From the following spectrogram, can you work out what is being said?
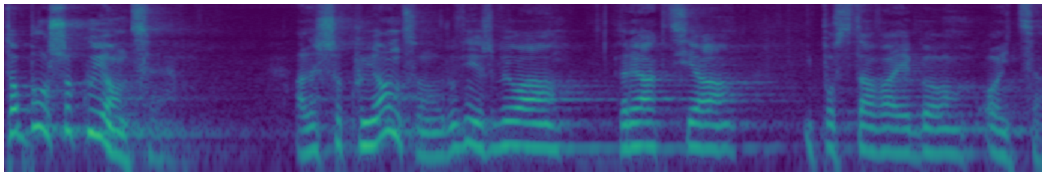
To było szokujące, ale szokującą również była reakcja i postawa jego ojca.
